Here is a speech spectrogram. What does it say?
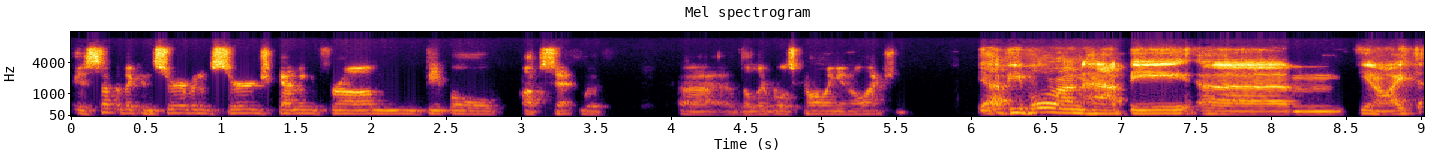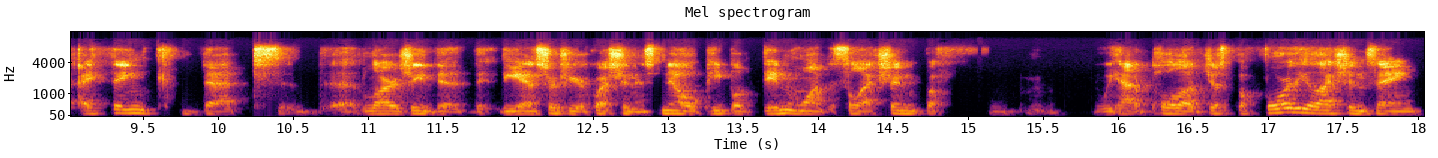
is some of the conservative surge coming from people upset with uh, the Liberals calling an election? Yeah, people are unhappy. Um, you know, I, th- I think that uh, largely the, the answer to your question is no. People didn't want this election. Bef- we had a poll out just before the election saying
